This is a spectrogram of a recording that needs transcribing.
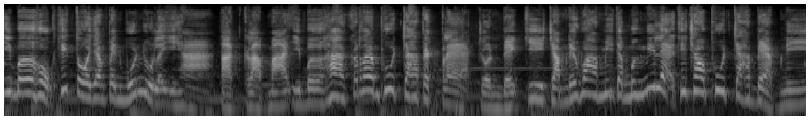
อีเบอร์ 6 ที่ตัวยังเป็นวุ้นอยู่เลยอีหาตัดกลับมาอีเบอร์ 5 ก็เริ่มพูดจาแปลกๆ จนเบกกี้จำได้ว่ามีแต่มึงนี่แหละที่ชอบพูดจาแบบนี้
